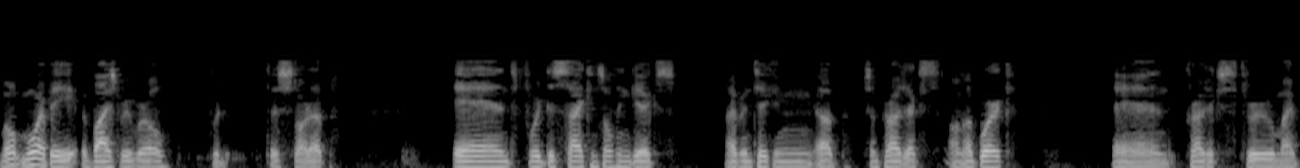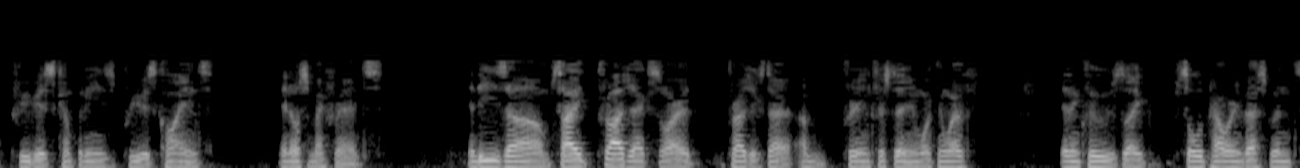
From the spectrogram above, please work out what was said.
more, more of a advisory role for the startup. And for the side consulting gigs, I've been taking up some projects on Upwork and projects through my previous companies, previous clients, and also my friends. And these um, side projects are projects that I'm pretty interested in working with. It includes like solar power investments.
